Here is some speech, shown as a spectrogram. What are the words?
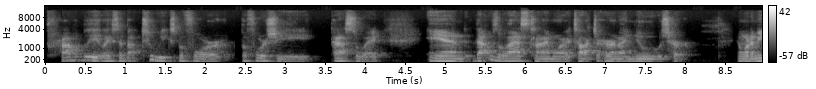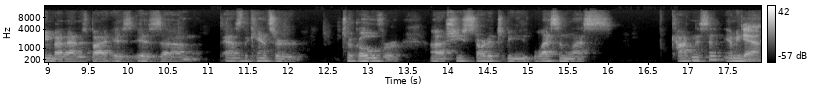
probably like I said about two weeks before before she passed away, and that was the last time where I talked to her and I knew it was her and what I mean by that is by is is um, as the cancer took over, uh, she started to be less and less cognizant. I mean, yeah.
